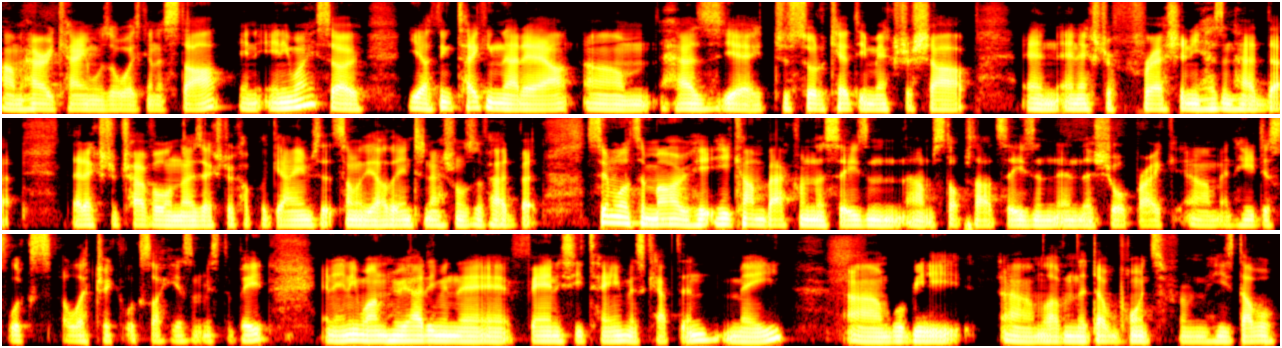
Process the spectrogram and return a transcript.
um, Harry Kane was always going to start in anyway. So yeah, I think taking that out um, has yeah just sort of kept him extra sharp and, and extra fresh, and he hasn't had that that extra travel and those extra couple of games that some of the other internationals have had. But similar to Mo, he, he come back from the season um, stop start season and the short break, um, and he just looks electric. Looks like he hasn't missed a beat. And anyone who had him in their fantasy team as captain, me, um, will be um, loving the double points from his double.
